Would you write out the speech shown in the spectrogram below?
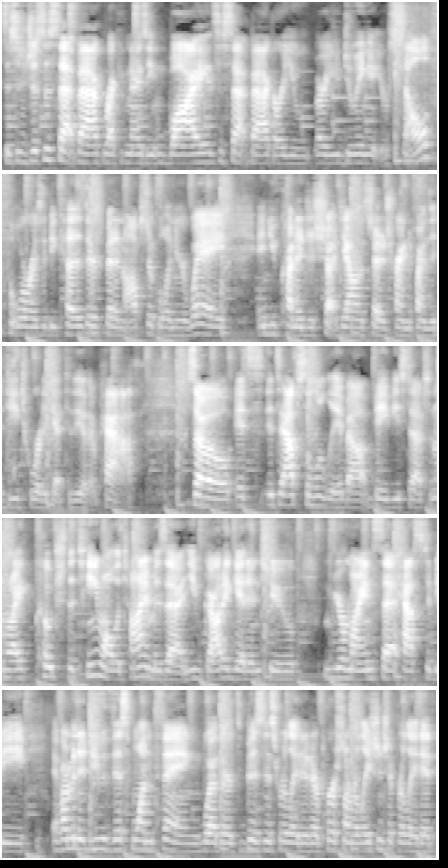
This is just a setback. Recognizing why it's a setback. Are you are you doing it yourself, or is it because there's been an obstacle in your way and you've kind of just shut down instead of trying to find the detour to get to the other path? So it's it's absolutely about baby steps. And what I coach the team all the time is that you've got to get into your mindset has to be if I'm going to do this one thing, whether it's business related or personal relationship related,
